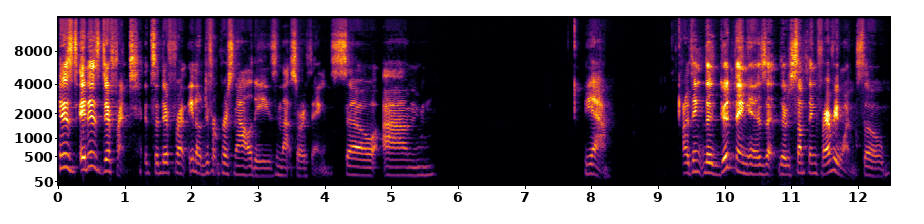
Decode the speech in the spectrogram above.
It is. It is different. It's a different, you know, different personalities and that sort of thing. So, um, yeah, I think the good thing is that there's something for everyone. So,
